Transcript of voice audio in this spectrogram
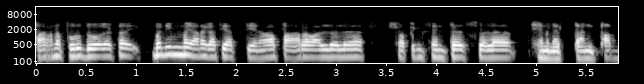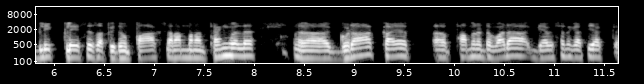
පරණ පුරුදු වලට ඉක්මනින්ම යන ගතියක් තියෙනවා පාරවල් වල shopping centers වල එහෙම නැත්නම් public places අපි දුම් parks අරම්මනම් තැන්වල ගොඩාක් අය පමණට වඩා ගැවසෙන ගතියක්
